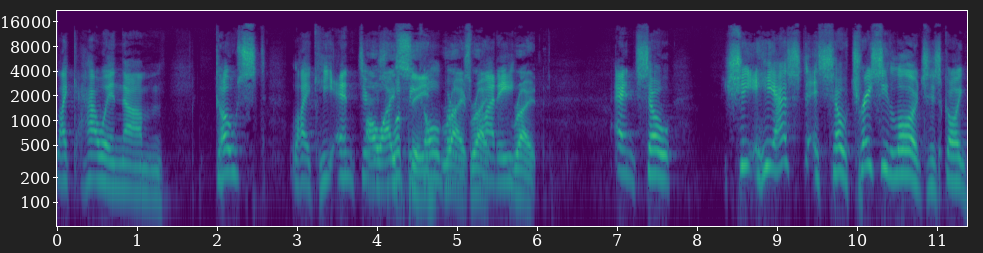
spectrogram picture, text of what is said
like how in um, Ghost, like he enters Oh, I Whoopi see. Goldberg's Right, right, body, right. and so she he has to, so Traci Lords is going,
